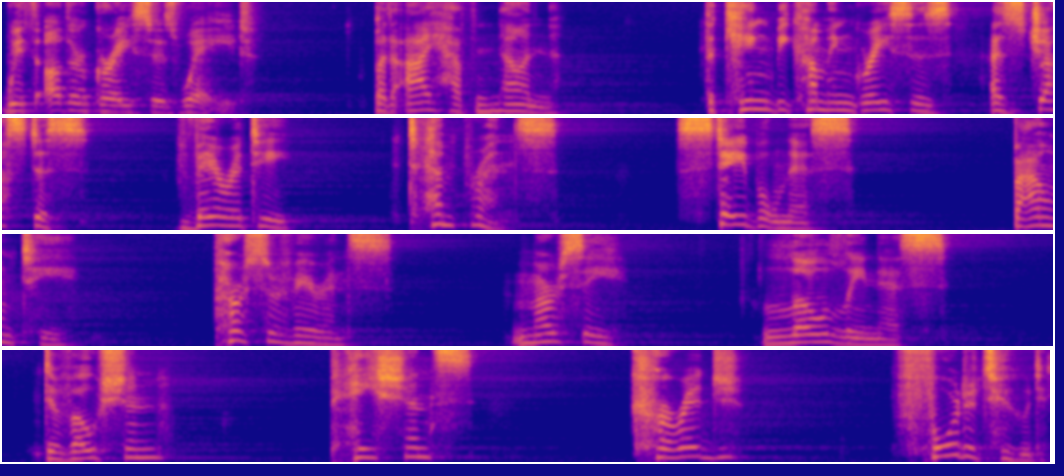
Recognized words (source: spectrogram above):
with other graces weighed. But I have none. The king becoming graces as justice, verity, temperance, stableness, bounty, perseverance, mercy, lowliness, devotion, patience, courage, fortitude.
